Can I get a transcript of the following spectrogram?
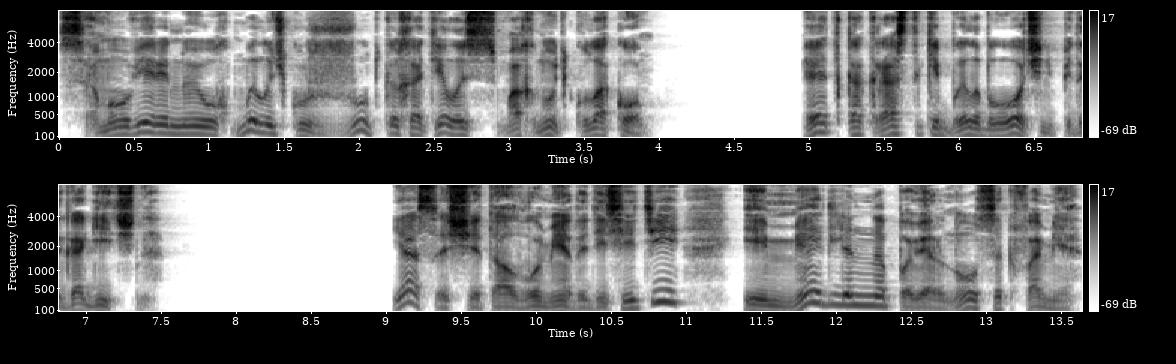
Самоуверенную ухмылочку жутко хотелось смахнуть кулаком. Это как раз-таки было бы очень педагогично. Я сосчитал в уме до десяти и медленно повернулся к Фоме.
